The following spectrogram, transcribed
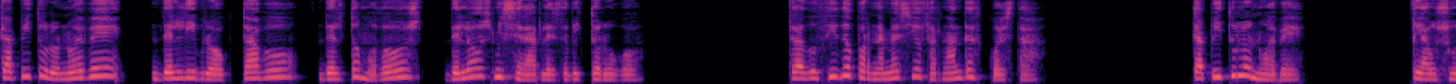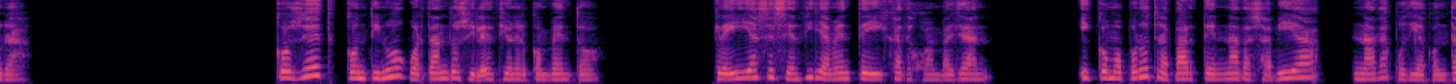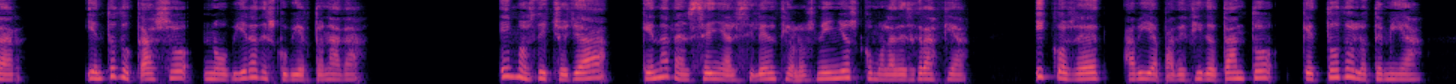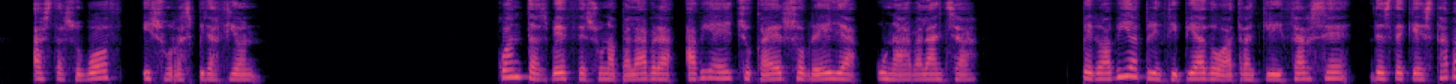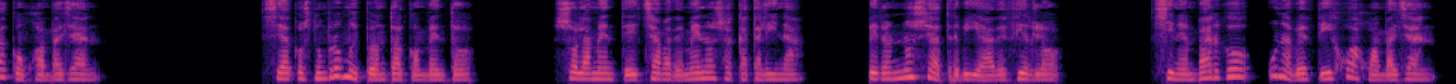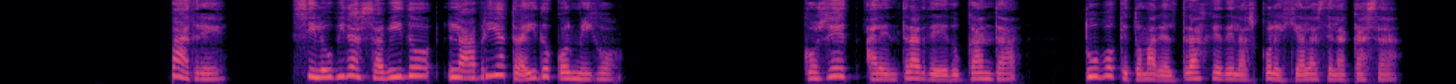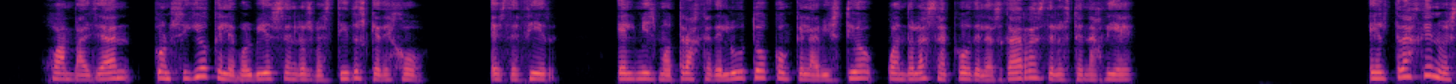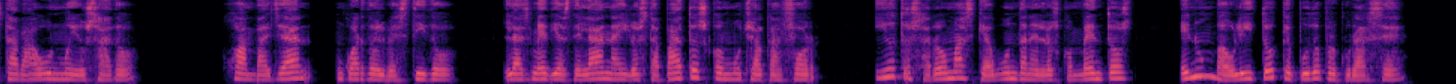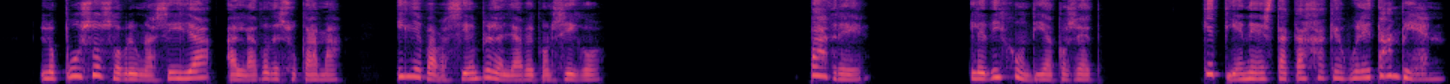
capítulo ix del libro octavo del tomo dos de los miserables de víctor hugo. Traducido por nemesio fernandez cuesta. Capítulo ix clausura. Cosette continuó guardando silencio en el convento. Creíase sencillamente hija de juan valjean y como por otra parte nada sabia nada podia contar y en todo caso no hubiera descubierto nada. Hemos dicho ya que nada enseña el silencio á los niños como la desgracia y cosette habia padecido tanto que todo lo temia hasta su voz y su respiracion cuántas veces una palabra habia hecho caer sobre ella una avalancha pero habia principiado á tranquilizarse desde que estaba con juan valjean. Se acostumbró muy pronto al convento. Solamente echaba de menos á catalina pero no se atrevia á decirlo sin embargo una vez dijo á juan valjean padre si lo hubiera sabido la habría traido conmigo cosette al entrar de educanda tuvo que tomar el traje de las colegialas de la casa. Juan valjean consiguió que le volviesen los vestidos que dejó es decir el mismo traje de luto con que la vistió cuando la sacó de las garras de los thenardier. El traje no estaba aun muy usado juan valjean guardó el vestido las medias de lana y los zapatos con mucho alcanfor y otros aromas que abundan en los conventos en un baulito que pudo procurarse. Lo puso sobre una silla al lado de su cama y llevaba siempre la llave consigo. Padre le dijo un dia cosette qué tiene esta caja que huele tan bien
